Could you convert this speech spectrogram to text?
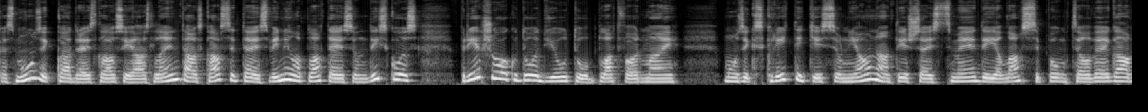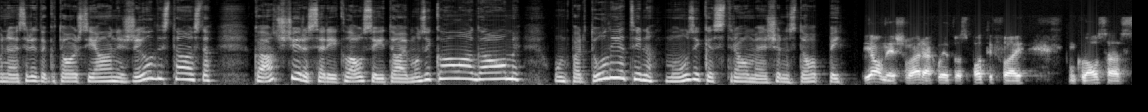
kas mūziku kādreiz klausījās lentās, kasetēs, vinila platēs un diskos, priekšroku dod YouTube platformai. Mūzikas kritiķis un jaunā tiešsaistes mēdīja lasi.lv galvenais redaktors Jānis Žildis stāsta, ka atšķiras arī klausītāju muzikālā gaume, un par to liecina mūzikas straumēšanas topi. Jaunieši vairāk lieto Spotify un klausās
